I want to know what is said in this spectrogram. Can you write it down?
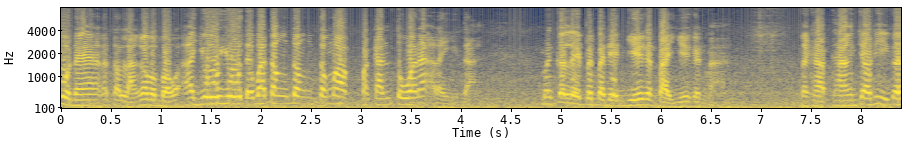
พูดนะฮะแล้วตอนหลังก็มาบอกว่าอยู่อยู่แต่ว่าต้องต้องต้องมอบประกันตัวนะอะไรอย่างงี้ต่างมันก็เลยเป็นประเด็นยื้อกันไปยื้อกันมานะครับ ทางเจ้าที่ก็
